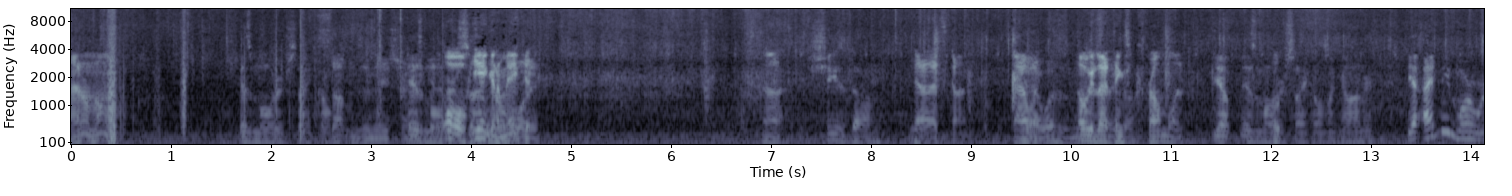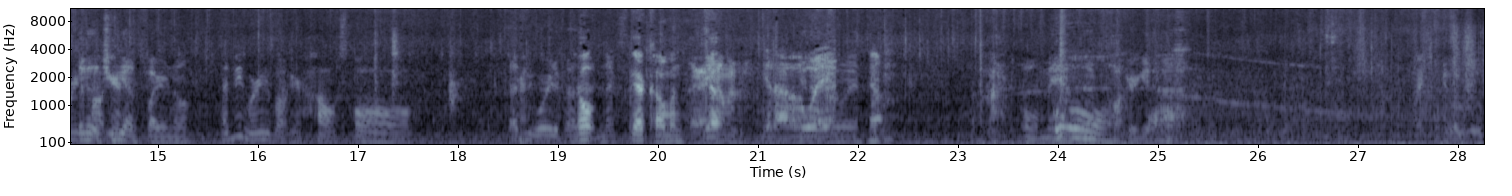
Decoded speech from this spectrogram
I don't know. His motorcycle. Something's in there. His motorcycle. Oh, he ain't gonna Oh, make boy. it. Uh, She's done. yeah, that's done. That it was his oh, that thing's crumbling. Yep, his motorcycle's a goner. Yeah, I'd be more worried Look at the about tree your. on fire now. I'd be worried about your house. Oh, I'd be worried if I was Oh, next to they're him. coming. They're coming. Get out of the Get way. out of the way. Yep. Oh man, did Oh. that fucker get hot. Do a loop.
